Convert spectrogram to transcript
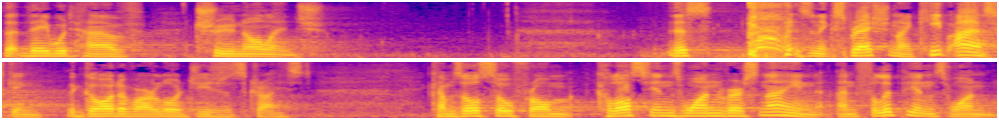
that they would have true knowledge. This is an expression I keep asking the God of our Lord Jesus Christ. Comes also from Colossians 1, verse 9, and Philippians 1,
